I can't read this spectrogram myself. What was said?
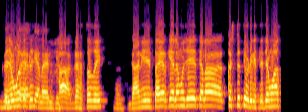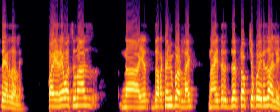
त्याच्यामुळे तयार कसं आहे? केलाय आणखी. हा घरचाच आहे. हं. आणि तयार केला म्हणजे त्याला कष्ट तेवढे घेतले त्यामुळे आज तयार झालाय. पायऱ्या वाचून आज ना यात जरा कमी पडलाय. नाहीतर जर टॉपचे पैरे झाले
